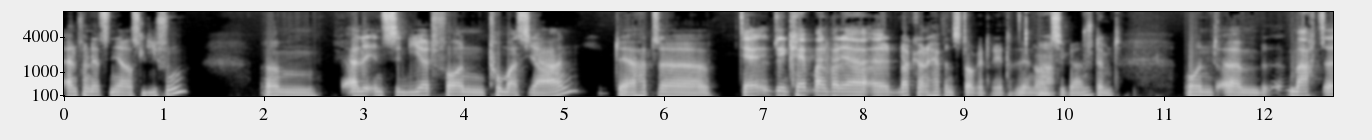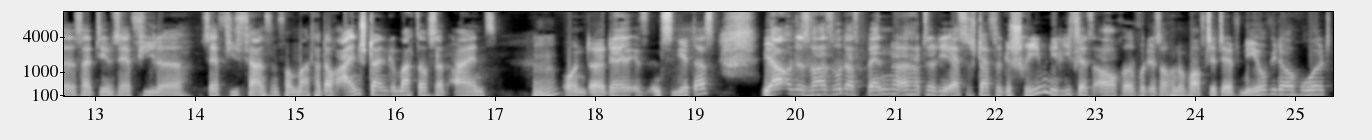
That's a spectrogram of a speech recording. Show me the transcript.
Anfang letzten Jahres liefen. Ähm, alle inszeniert von Thomas Jahn. Der hatte, der, den kennt man, weil er äh, Knock on Heaven's Door gedreht hat in den Ah, 90ern. Stimmt. Und ähm, macht äh, seitdem sehr viele, sehr viel Fernsehformat. Hat auch Einstein gemacht auf Sat 1. Mhm. Und äh, der inszeniert das. Ja, und es war so, dass Ben äh, hatte die erste Staffel geschrieben, die lief jetzt auch, äh, wurde jetzt auch nochmal auf ZDF Neo wiederholt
